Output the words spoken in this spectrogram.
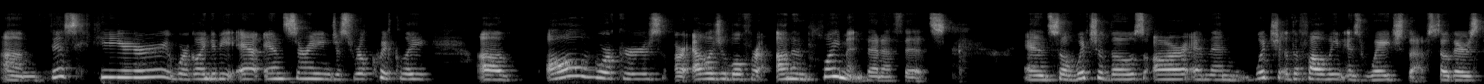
um, this here, we're going to be answering just real quickly of all workers are eligible for unemployment benefits. And so which of those are, and then which of the following is wage theft? So there's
